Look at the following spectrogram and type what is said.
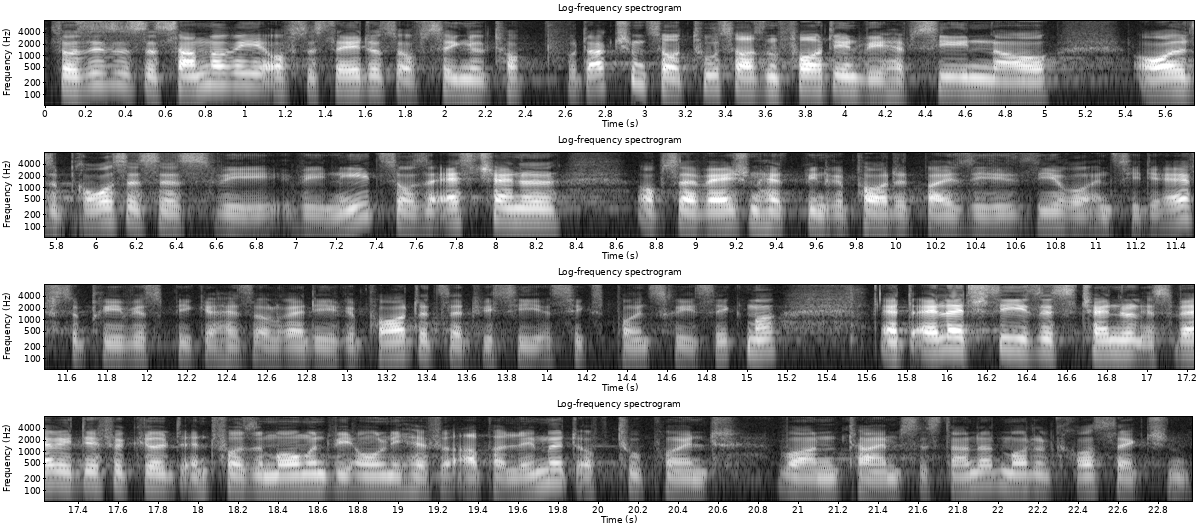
So this is a summary of the status of single top production. So 2014, we have seen now all the processes we, we need. So the S-channel observation has been reported by D0 and CDF. The previous speaker has already reported that we see a 6.3 sigma. At LHC, this channel is very difficult, and for the moment, we only have an upper limit of 2.1 times the standard model cross-section.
